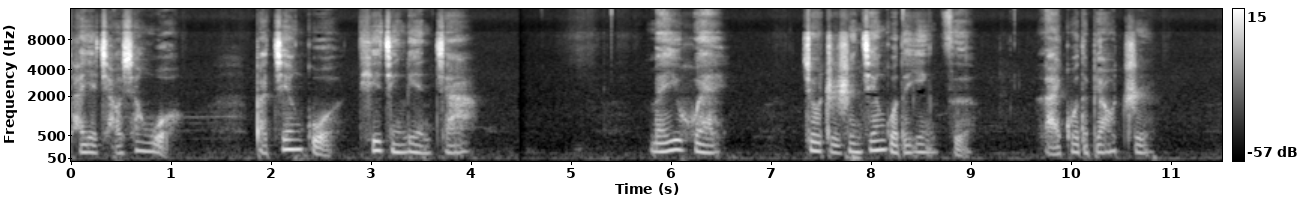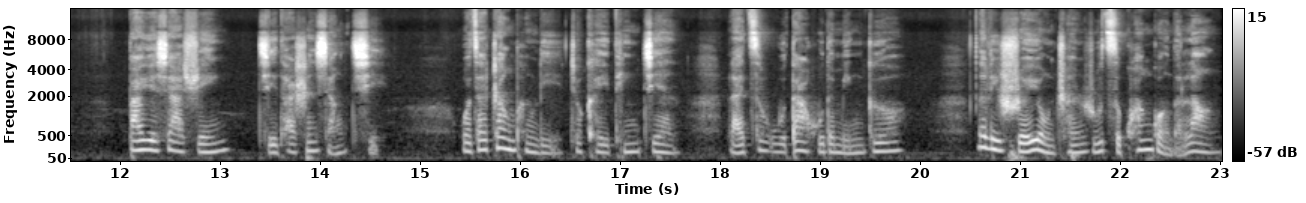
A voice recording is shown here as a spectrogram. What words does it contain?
它也瞧向我，把坚果贴近脸颊。没一会，就只剩坚果的影子，来过的标志。八月下旬，吉他声响起。我在帐篷里就可以听见来自五大湖的民歌，那里水涌成如此宽广的浪，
